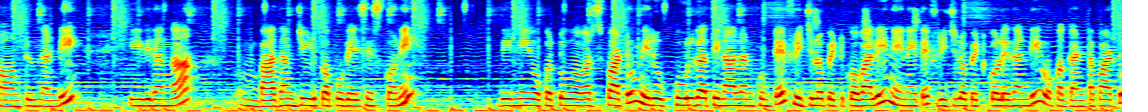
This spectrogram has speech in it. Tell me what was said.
బాగుంటుందండి. ఈ విధంగా బాదం జీడిపప్పు వేసేసుకొని దీన్ని ఒక టూ అవర్స్ పాటు మీరు కూల్గా తినాలనుకుంటే ఫ్రిడ్జ్లో పెట్టుకోవాలి. నేనైతే ఫ్రిడ్జ్లో పెట్టుకోలేదండి. ఒక గంట పాటు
